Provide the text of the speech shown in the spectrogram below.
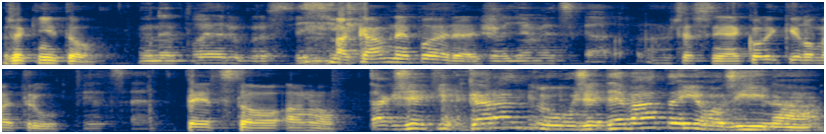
řekni to. No nepojedu prostě. A kam nepojedeš? Do Německa. Přesně, kolik kilometrů? 500. 500, ano. Takže ti garantuju, že 9. října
